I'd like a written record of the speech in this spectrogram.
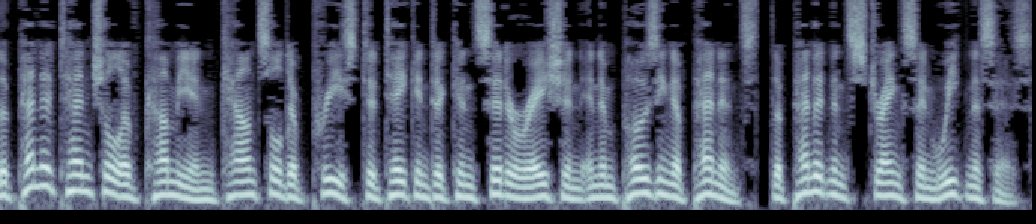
The penitential of Cummian counseled a priest to take into consideration in imposing a penance, the penitent's strengths and weaknesses.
